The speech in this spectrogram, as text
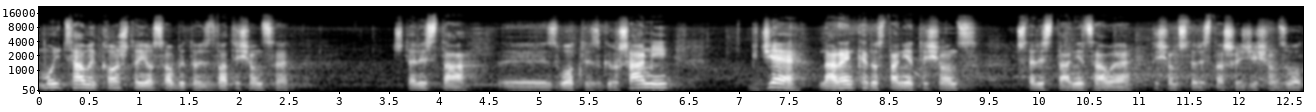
mój cały koszt tej osoby to jest 2400 zł z groszami, gdzie na rękę dostanie 1400, niecałe 1460 zł.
